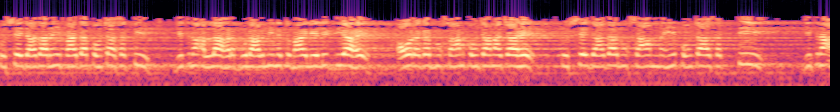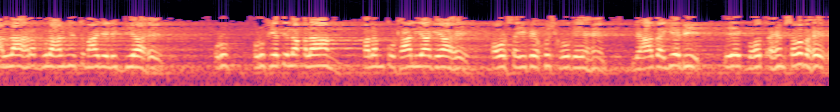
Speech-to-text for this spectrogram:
تو اس سے زیادہ نہیں فائدہ پہنچا سکتی جتنا اللہ رب العالمی نے تمہارے لیے لکھ دیا ہے۔ اور اگر نقصان پہنچانا چاہے تو اس سے زیادہ نقصان نہیں پہنچا سکتی جتنا اللہ رب العالمی نے تمہارے لیے لکھ دیا ہے۔ رفیت القلام قلم کو اٹھا لیا گیا ہے اور صحیفے خشک ہو گئے ہیں۔ لہذا یہ بھی ایک بہت اہم سبب ہے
